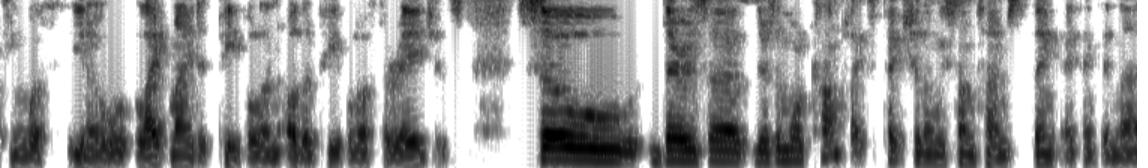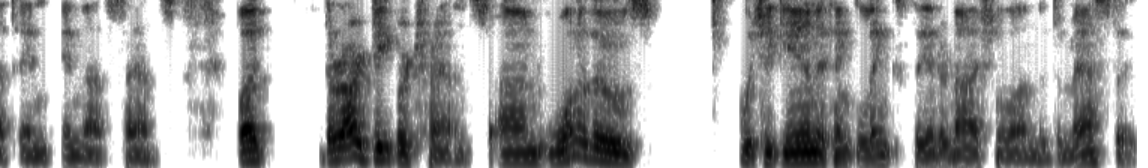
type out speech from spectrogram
networking with, you know, like-minded people and other people of their ages. So there's a there's a more complex picture than we sometimes think. I think in that in in that sense, but there are deeper trends, and one of those, which again I think links the international and the domestic,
